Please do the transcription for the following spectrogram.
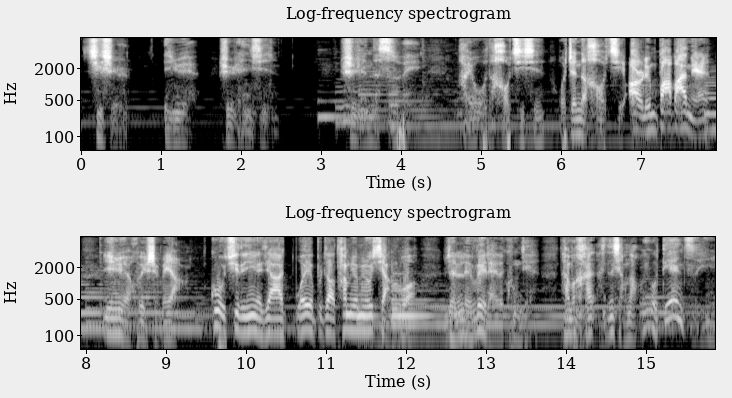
其实，音乐是人心，是人的思维，还有我的好奇心。我真的好奇，二零八八年音乐会什么样？过去的音乐家，我也不知道他们有没有想过人类未来的空间。他们还能想到，哎呦，电子音乐，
